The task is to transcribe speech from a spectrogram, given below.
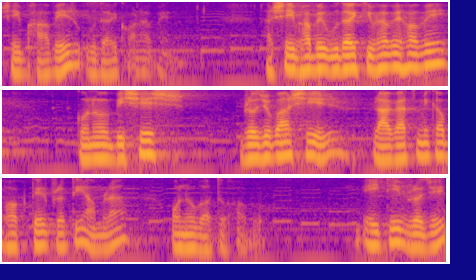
সেই ভাবের উদয় করাবেন। আর সেই ভাবের উদয় কীভাবে হবে? কোনো বিশেষ ব্রজবাসীর রাগাত্মিকা ভক্তের প্রতি আমরা অনুগত হব। এইটি ব্রজে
